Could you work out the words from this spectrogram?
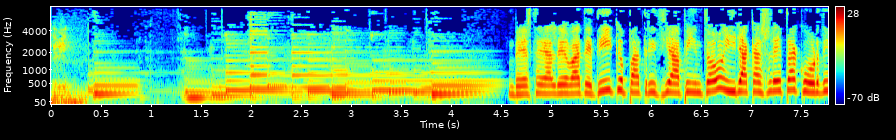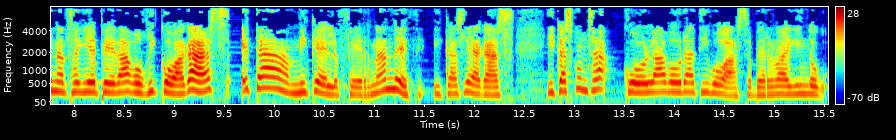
egin Beste alde batetik, Patricia Pinto, irakasleta koordinatzaile pedagogikoagaz, eta Mikel Fernandez, ikasleagaz, ikaskuntza kolaboratiboaz berba egin dugu.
